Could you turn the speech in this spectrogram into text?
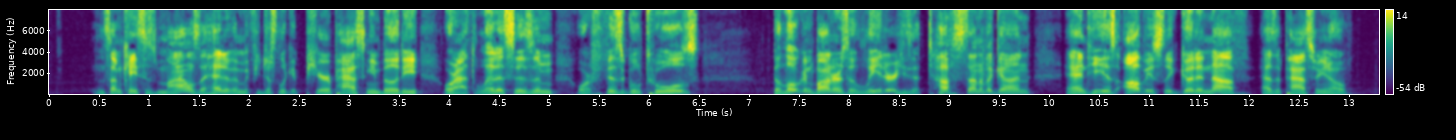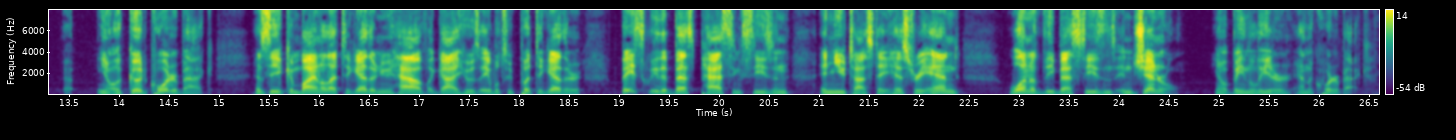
in some cases miles ahead of him if you just look at pure passing ability or athleticism or physical tools. But Logan Bonner is a leader. He's a tough son of a gun, and he is obviously good enough as a passer. You know, uh, you know, a good quarterback. And so you combine all that together, and you have a guy who is able to put together basically the best passing season in Utah State history, and one of the best seasons in general. You know, being the leader and the quarterback.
